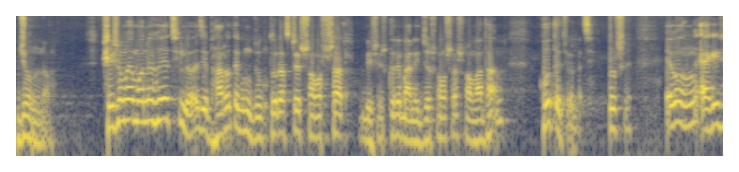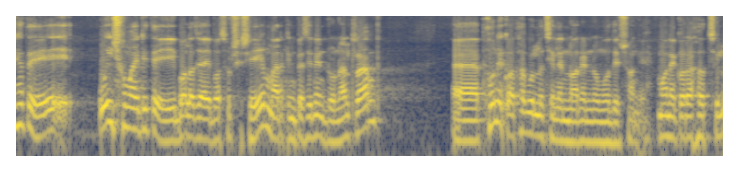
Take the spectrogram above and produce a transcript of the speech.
জন্য। সেই সময় মনে হয়েছিল যে ভারত এবং যুক্তরাষ্ট্রের সমস্যার, বিশেষ করে বাণিজ্য সমস্যার সমাধান হতে চলেছে। এবং একই সাথে ওই সময়টিতে বলা যায় বছর শেষে মার্কিন প্রেসিডেন্ট ডোনাল্ড ট্রাম্প ফোনে কথা বলেছিলেন নরেন্দ্র মোদীর সঙ্গে। মনে করা হচ্ছিল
